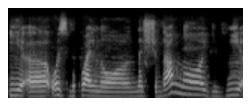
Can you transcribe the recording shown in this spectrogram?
І е, ось буквально нещодавно її.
